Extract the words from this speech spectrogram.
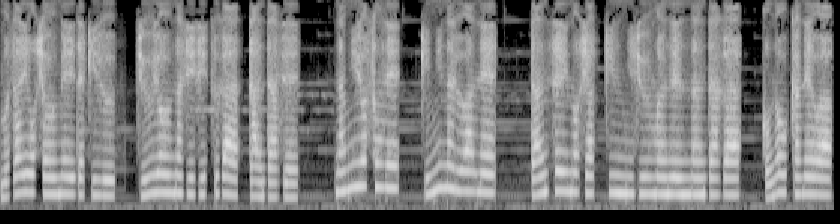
無罪を証明できる、重要な事実があったんだぜ。何よそれ、気になるわね。男性の借金20万円なんだが、このお金は、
